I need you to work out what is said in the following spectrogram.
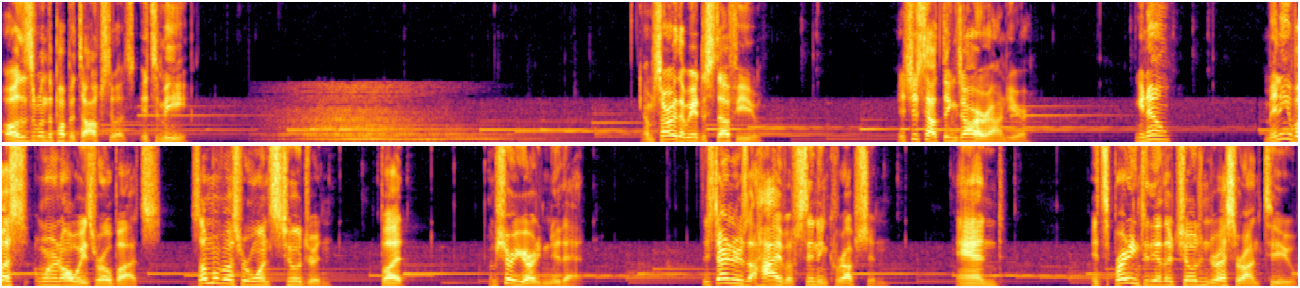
Oh, this is when the puppet talks to us. It's me. I'm sorry that we had to stuff you. It's just how things are around here. You know, many of us weren't always robots. Some of us were once children, but I'm sure you already knew that. This diner is a hive of sin and corruption. And it's spreading to the other children's restaurant too.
